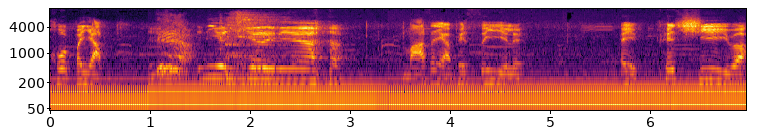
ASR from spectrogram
โคตรประหยัดนี่มันเยอะเลยเนี่ยมาซะอย่างเพชซี่เลยเอ้ยเพชชี่ปะ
